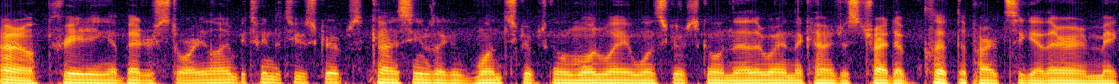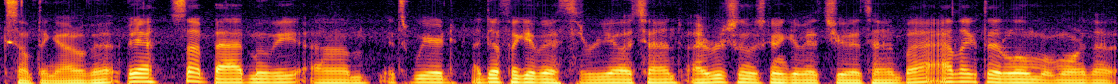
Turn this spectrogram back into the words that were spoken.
I don't know creating a better storyline between the two scripts. Kind of seems like one script's going one way, one script's going the other way, and they kind of just tried to clip the parts together and make something out of it. But yeah, it's not a bad movie. Um, it's weird. I definitely give it a three out of ten. I originally was going to give it a two out of ten, but I, liked it a little bit more than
